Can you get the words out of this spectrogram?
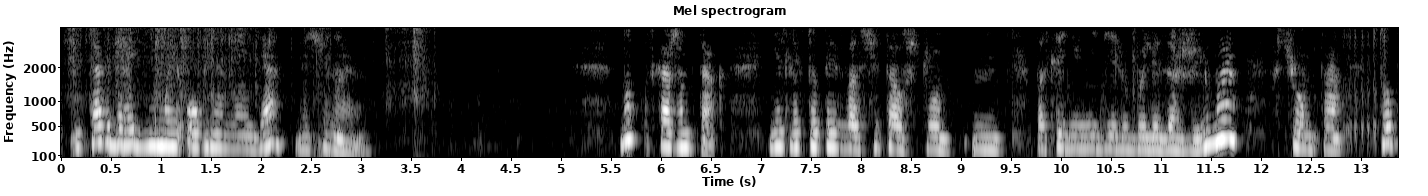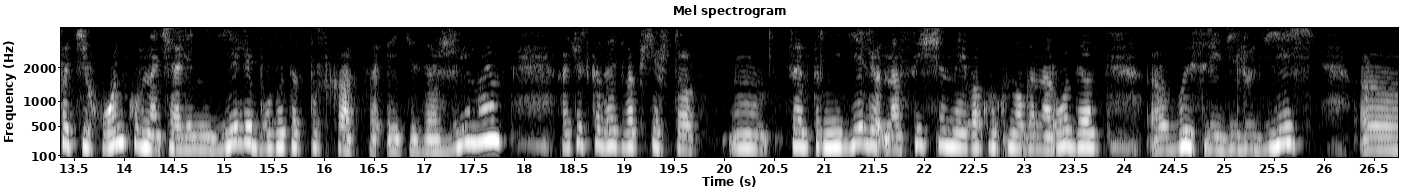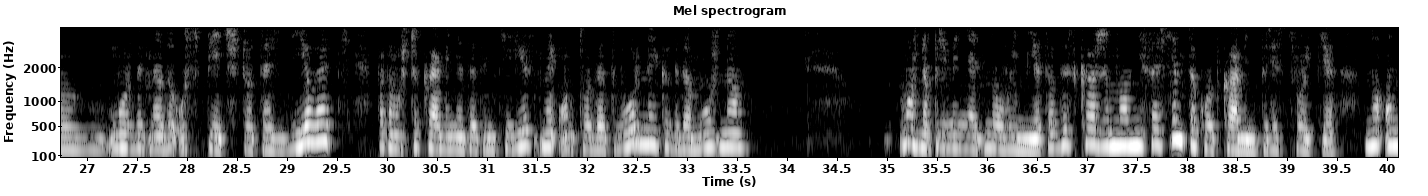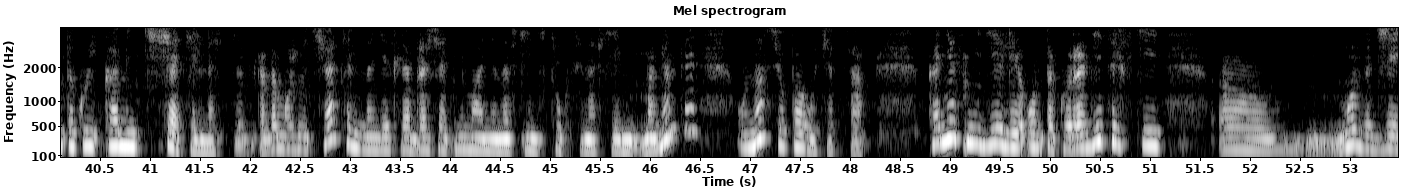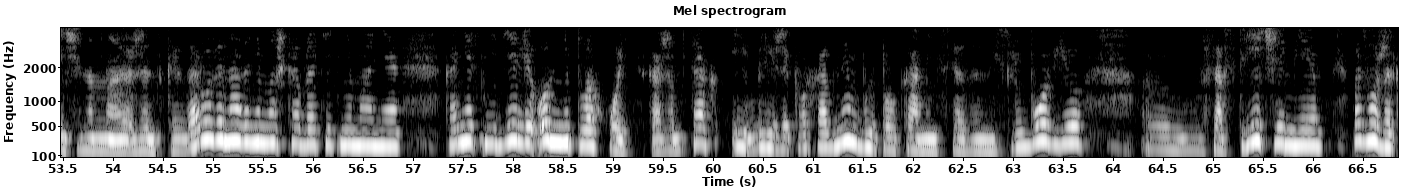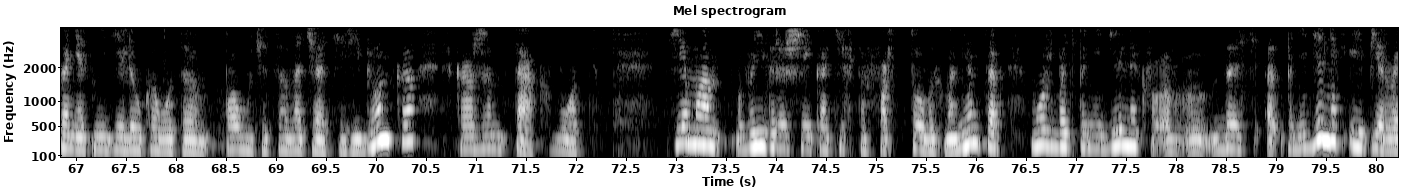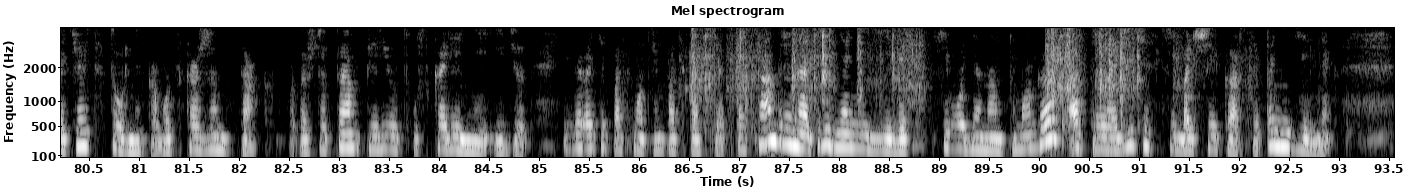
Итак, дорогие мои огненные, я начинаю. Ну, скажем так, если кто-то из вас считал, что последнюю неделю были зажимы, чем-то, то потихоньку в начале недели будут отпускаться эти зажимы. Хочу сказать вообще, что центр недели насыщенный, вокруг много народа, э, вы среди людей, э, может быть, надо успеть что-то сделать, потому что камень этот интересный, он плодотворный, когда можно можно применять новые методы, скажем, но он не совсем такой камень перестройки, но он такой камень тщательности. Когда можно тщательно, если обращать внимание на все инструкции, на все моменты, у нас все получится. Конец недели он такой родительский. Э, может быть, женщинам на женское здоровье надо немножко обратить внимание. Конец недели он неплохой, скажем так, и ближе к выходным выпал камень, связанный с любовью, со встречами. Возможно, конец недели у кого-то получится зачатие ребенка, скажем так. Вот. Тема выигрышей каких-то фартовых моментов. Может быть, понедельник, э, понедельник и первая часть вторника. Вот скажем так. Потому что там период ускорения идет. И давайте посмотрим подсказки от Кассандры на три дня недели. Сегодня нам помогают астрологические большие карты. Понедельник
